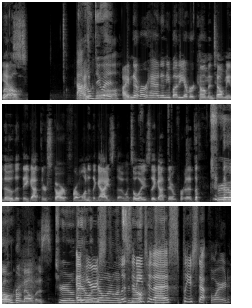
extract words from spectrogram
Wow. Yes. That's That'll cool. do it. I've never had anybody ever come and tell me though that they got their scarf from one of the guys though. It's always they got their fr- they're all from Elvis. True. They if don't. you're No one wants listening to know. to, this, please step forward.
